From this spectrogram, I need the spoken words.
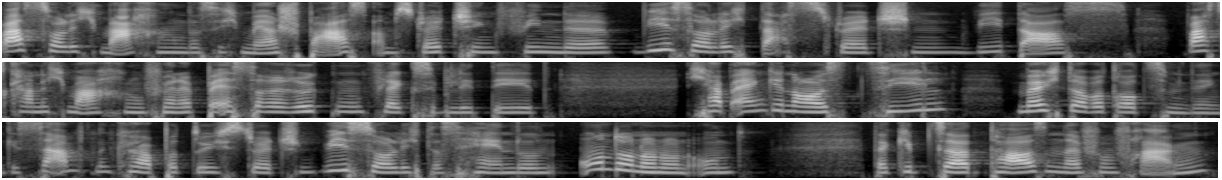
was soll ich machen, dass ich mehr Spaß am Stretching finde? Wie soll ich das stretchen? Wie das? Was kann ich machen für eine bessere Rückenflexibilität? Ich habe ein genaues Ziel, möchte aber trotzdem den gesamten Körper durchstretchen. Wie soll ich das handeln? Und, und, und, und, und. Da gibt es ja tausende von Fragen.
